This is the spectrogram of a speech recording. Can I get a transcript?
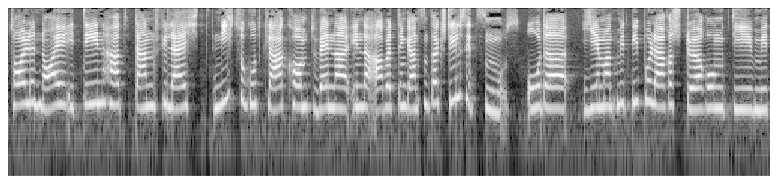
tolle neue Ideen hat, dann vielleicht nicht so gut klarkommt, wenn er in der Arbeit den ganzen Tag stillsitzen muss. Oder jemand mit bipolarer Störung, die mit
